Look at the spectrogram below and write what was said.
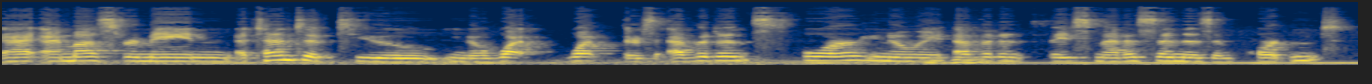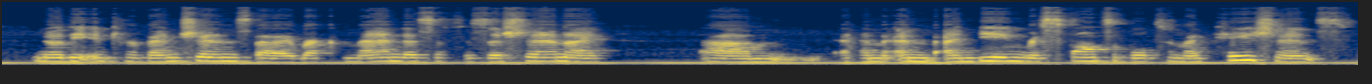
I, I, must remain attentive to you know what what there's evidence for you know mm-hmm. evidence-based medicine is important you know the interventions that i recommend as a physician i um, and, and I'm being responsible to my patients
